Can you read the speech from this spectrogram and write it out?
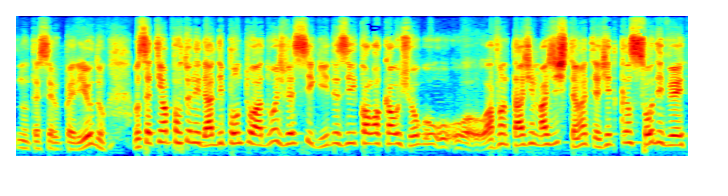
no, terceiro período, você tinha a oportunidade de pontuar duas vezes seguidas e colocar o jogo, a vantagem mais distante. A gente cansou de ver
